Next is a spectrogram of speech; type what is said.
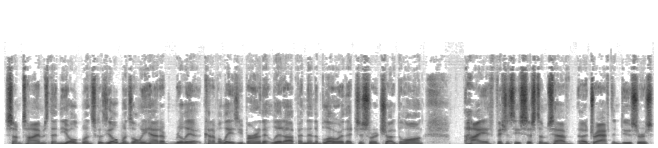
sometimes than the old ones because the old ones only had a really a kind of a lazy burner that lit up and then the blower that just sort of chugged along high efficiency systems have uh, draft inducers,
